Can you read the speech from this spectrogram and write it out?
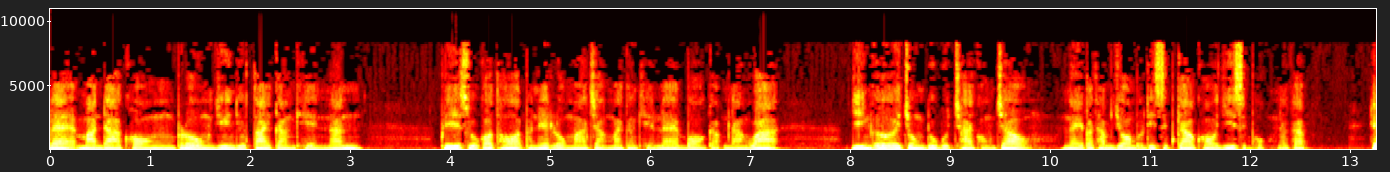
และมารดาของพระองค์ยืนอยู่ใต้กางเขนนั้น พระเยซูก็ทอดพระเนตรลงมาจากไม้กางเขนและบอกกับนางว่า หญิงเอ๋ยจงดูบุตรชายของเจ้า ในพระธรรมยอห์นบทที่ 19 ข้อ 26 นะครับ เห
